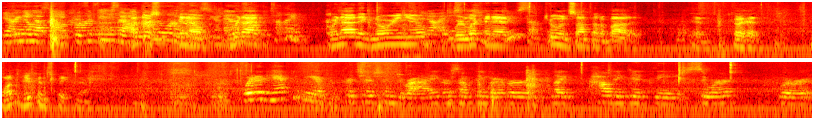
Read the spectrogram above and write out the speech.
Yeah, bringing up the sell, 'cause economy. I'm just, you know, we're not- all the time. We're not ignoring you, You know, we're looking at do something. doing something about it. And, go ahead. What, you can speak now. Would it have to be a petition drive or something, whatever, like how they did the sewer, where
